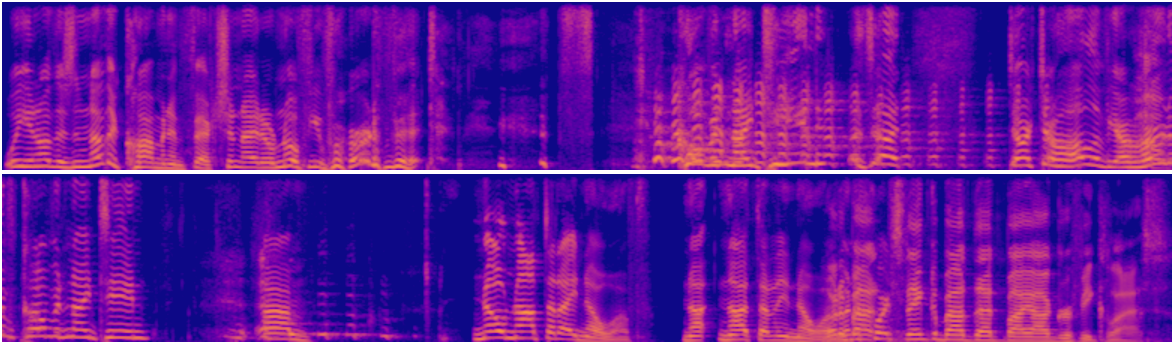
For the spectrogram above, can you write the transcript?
Well, you know, there's another common infection. I don't know if you've heard of it. it's COVID 19. Is that, Dr. Hull, have you heard of COVID 19? Um, no, not that I know of. Not, not that I know of. What And about of course, think about that biography class?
